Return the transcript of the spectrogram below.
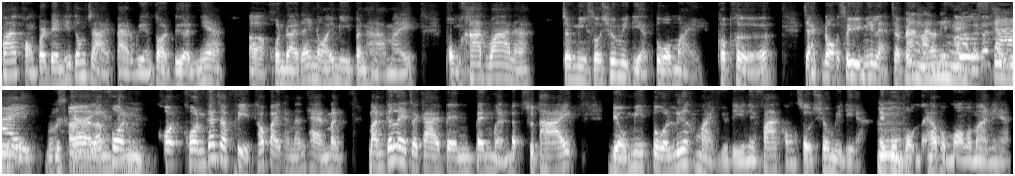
ฟากของประเด็นที่ต้องจ่าย 8 เหรียญต่อเดือนเนี่ยเอ่อคนรายได้น้อยมีปัญหาไหม ผมคาดว่านะจะมีโซเชียลมีเดียตัวใหม่เผลอๆแจ็คดอร์ซีนี่แหละจะไปตั้งแล้วทำนี่ไงแล้วก็จะดี Blue เอ Sky อแล้วคนอืมคนคนก็จะ feed เข้าไปทางนั้นแทนมันมันก็เลยจะกลายเป็นเป็นเหมือนแบบสุดท้าย เดี๋ยวมีตัวเลือกใหม่อยู่ดีในฟากของโซเชียลมีเดียในมุมผมนะครับ ผมมองประมาณนี้ฮะ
